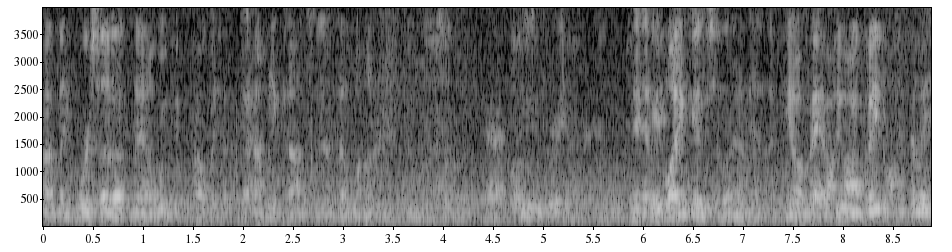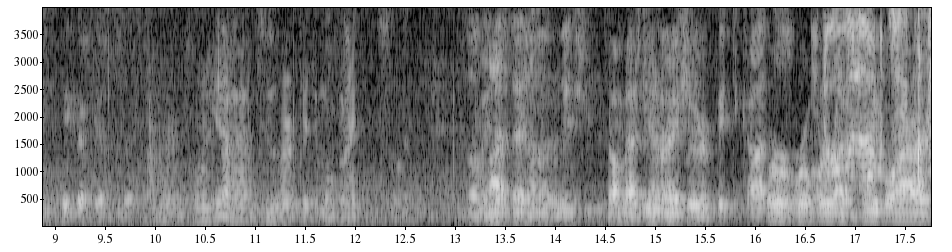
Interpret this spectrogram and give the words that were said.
I think we're set up now, we could probably have, how many cots now, a couple of hundred, or something? Close to three hundred. And blankets, and, and, you know, if they have to, we can feed them. How many picked up yesterday? Hundred and twenty-five, two hundred and fifty more blankets. So I mean, that, that's not an issue. Talk about generation. We're, we're, we're running twenty-four hours,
